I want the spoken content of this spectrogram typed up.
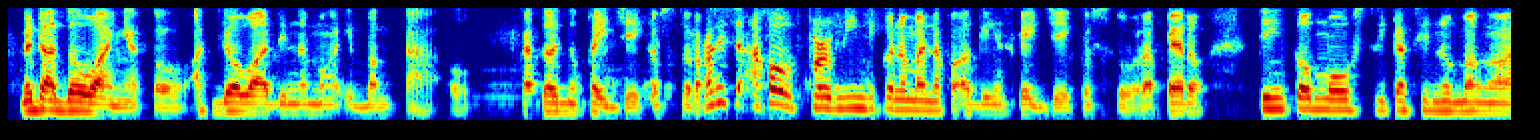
nagagawa niya 'to at gawa din ng mga ibang tao. Katulad nung kay Jay Costura. Kasi sa ako, for me, hindi ko naman ako against kay Jay Costura, pero tingin ko mostly kasi nung mga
